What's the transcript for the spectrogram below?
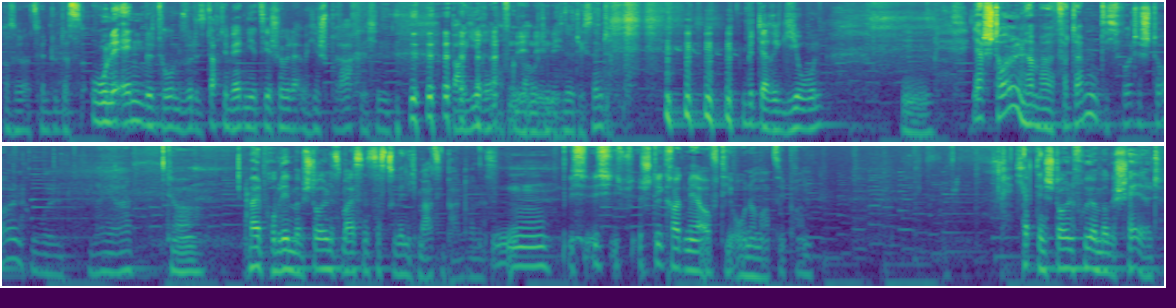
Also als wenn du das ohne N betonen würdest. Ich dachte, wir werden jetzt hier schon wieder irgendwelche sprachlichen Barrieren aufgebaut, Nee, nee, die nicht nee. nötig sind. Mit der Region. Hm. Ja, Stollen haben wir. Verdammt, ich wollte Stollen holen. Naja. Ja, Mein Problem beim Stollen ist meistens, dass zu wenig Marzipan drin ist. mm, ich, ich, ich stehe gerade mehr auf die ohne Marzipan. Ich habe den Stollen früher mal geschält.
